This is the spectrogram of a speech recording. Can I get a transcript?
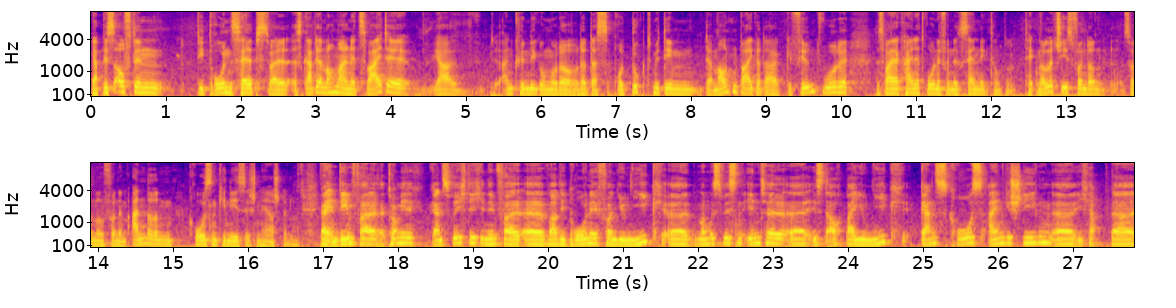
Ja, bis auf den, die Drohnen selbst, weil es gab ja nochmal eine zweite ja, Ankündigung oder, oder das Produkt, mit dem der Mountainbiker da gefilmt wurde, das war ja keine Drohne von Extending Technologies, von sondern von einem anderen großen chinesischen Hersteller. Ja, in dem Fall, Tommy, ganz richtig, in dem Fall äh, war die Drohne von Unique. Äh, man muss wissen, Intel äh, ist auch bei Unique ganz groß eingestiegen. Äh, ich habe da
